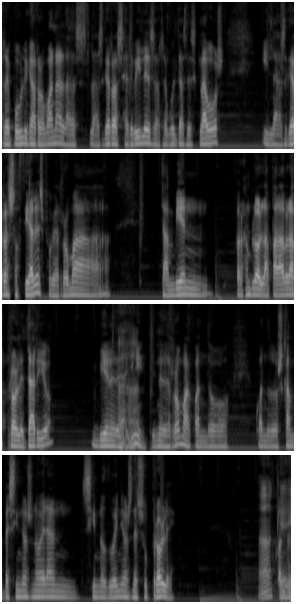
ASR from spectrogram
República Romana, las, guerras serviles, las revueltas de esclavos y las guerras sociales, porque Roma también, por ejemplo, la palabra proletario viene de allí, viene de Roma, cuando, cuando los campesinos no eran sino dueños de su prole. Ah, cuando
